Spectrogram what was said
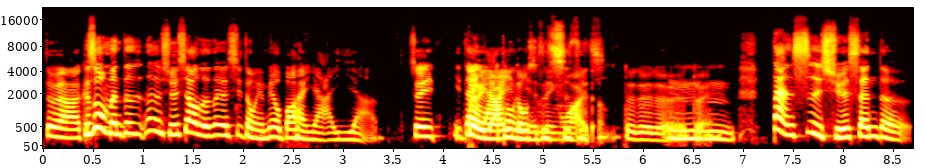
对啊，可是我们的那个学校的那个系统也没有包含牙医啊，所以一旦牙痛也是吃自己。对对对对对。嗯，但是学生的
